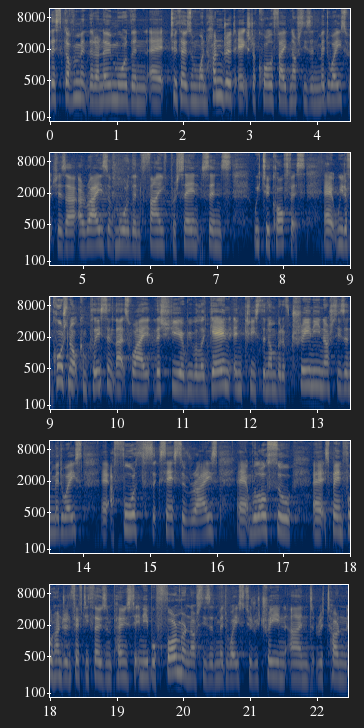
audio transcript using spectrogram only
this government, there are now more than uh, 2,100 extra qualified nurses and midwives, which is a, a rise of more than 5% since we took office. Uh, we're of course not complacent. That's why this year we will again increase the number of trainee nurses and midwives, uh, a fourth successive rise. Uh, we'll also uh, spend £450,000 to enable former nurses and midwives to retrain and return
